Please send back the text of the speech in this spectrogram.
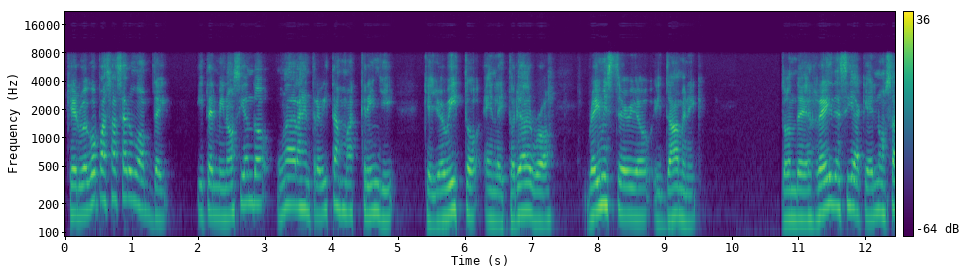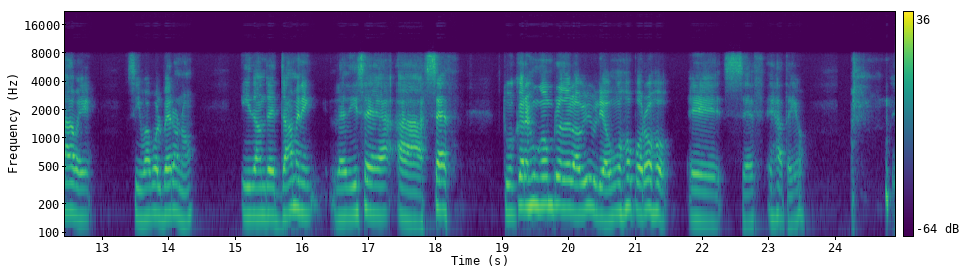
que luego pasó a ser un update y terminó siendo una de las entrevistas más cringy que yo he visto en la historia de Raw, Rey Mysterio y Dominic, donde Rey decía que él no sabe si va a volver o no, y donde Dominic le dice a, a Seth, tú que eres un hombre de la Biblia, un ojo por ojo, eh, Seth es ateo.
